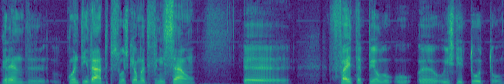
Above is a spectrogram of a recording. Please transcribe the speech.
grande quantidade de pessoas, que é uma definição uh, feita pelo o, o Instituto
